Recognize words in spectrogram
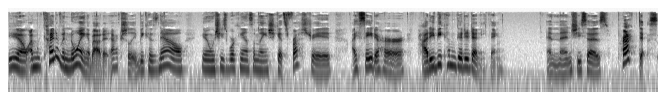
you know, I'm kind of annoying about it actually because now, you know, when she's working on something and she gets frustrated, I say to her, How do you become good at anything? And then she says, Practice.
